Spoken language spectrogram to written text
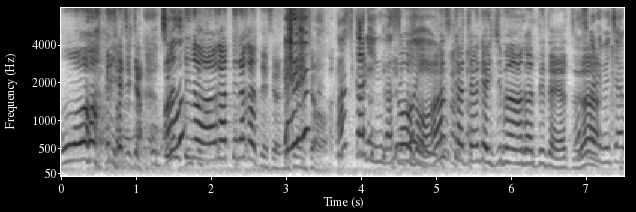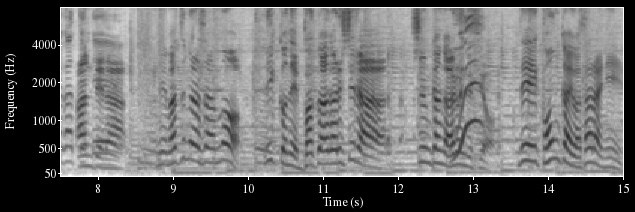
おおーいや違う違う。アンテナは上がってなかったですよねアスカリンがすそうごい。そうアスカちゃんが一番上がってたやつがアスカリンめっちゃ上がってて。アンテナ。で松村さんも一個ね爆上がりしてた瞬間があるんですよ。で今回はさらに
